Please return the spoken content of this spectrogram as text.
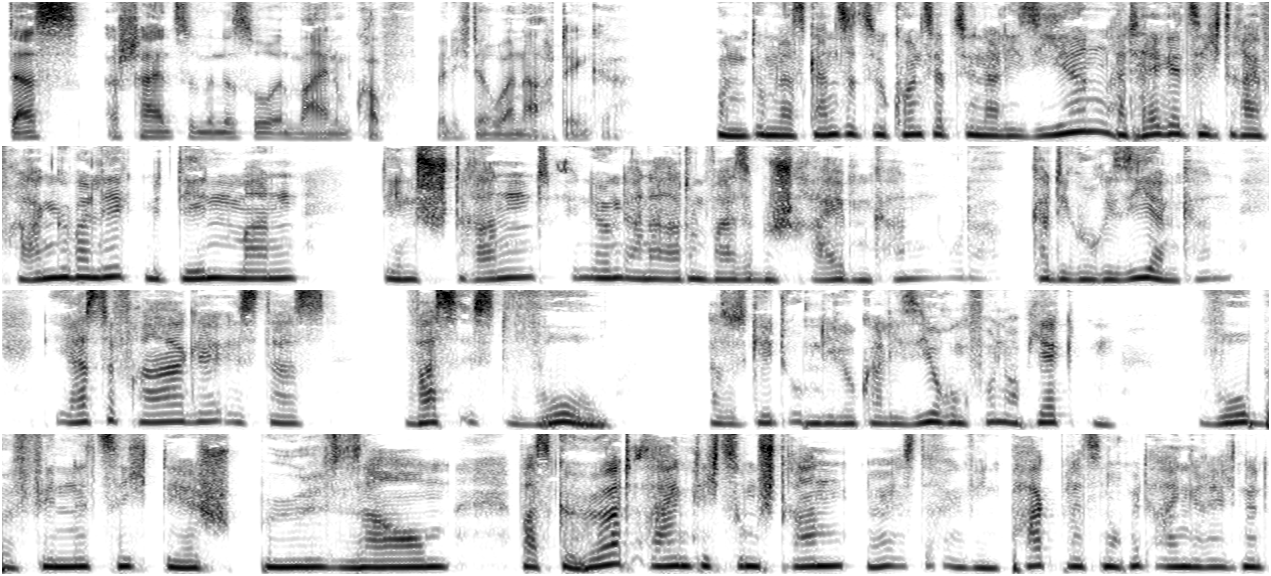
Das erscheint zumindest so in meinem Kopf, wenn ich darüber nachdenke. Und um das Ganze zu konzeptionalisieren, hat Haggett sich drei Fragen überlegt, mit denen man den Strand in irgendeiner Art und Weise beschreiben kann oder kategorisieren kann. Die erste Frage ist das, was ist wo? Also es geht um die Lokalisierung von Objekten. Wo befindet sich der Spülsaum? Was gehört eigentlich zum Strand? Ne, ist da irgendwie ein Parkplatz noch mit eingerechnet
